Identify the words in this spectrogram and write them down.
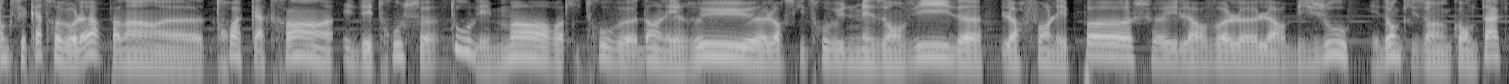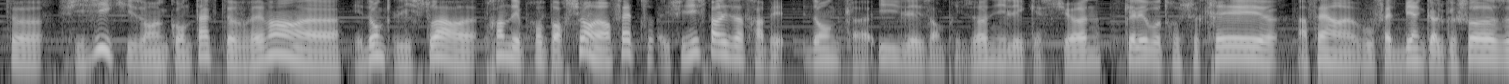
Donc ces quatre voleurs, pendant 3-4 ans, ils détroussent tous les morts qu'ils trouvent dans les rues, euh, lorsqu'ils trouvent une maison vide, ils leur font les poches, ils leur volent leurs bijoux. Et donc ils ont un contact euh, physique, ils ont un contact vraiment... euh, Et donc l'histoire euh, prend des proportions et en fait ils finissent par les attraper. Donc euh, ils les emprisonnent, ils les questionnent. Quel est votre secret Euh, Enfin, vous faites bien quelque chose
